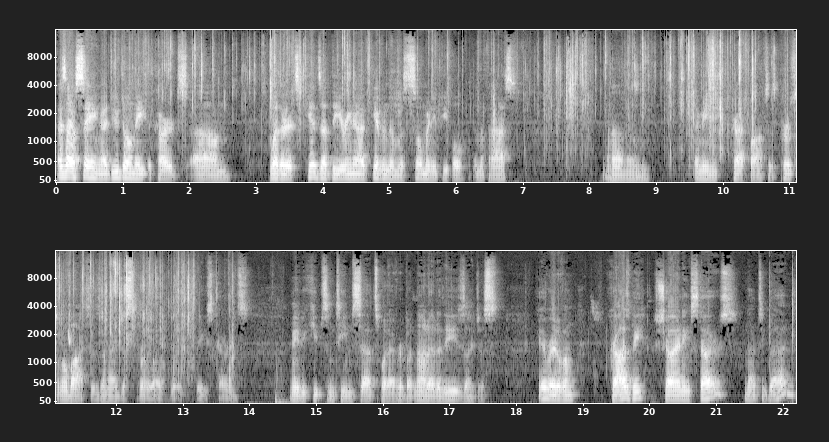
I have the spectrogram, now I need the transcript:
As I was saying, I do donate the cards. Um, whether it's kids at the arena, I've given them to so many people in the past. Um, I mean, crack boxes, personal boxes, and I just throw out the base cards. Maybe keep some team sets, whatever, but not out of these. I just get rid of them. Crosby, Shining Stars, not too bad.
